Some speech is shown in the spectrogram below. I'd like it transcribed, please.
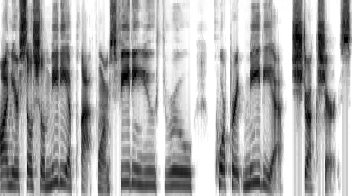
on your social media platforms, feeding you through corporate media structures.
